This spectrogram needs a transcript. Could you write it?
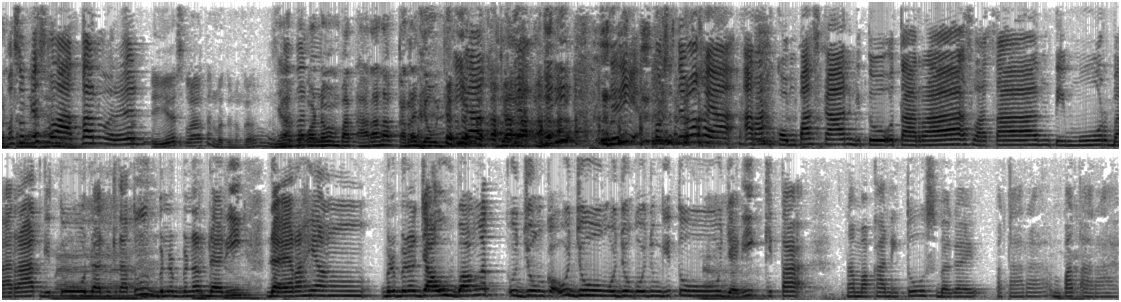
Masuknya selatan, meren. iya selatan batu nunggal Ya pokoknya empat arah lah karena jauh-jauh. Iya, ya, jadi jadi maksudnya mah kayak arah kompas kan gitu, utara, selatan, timur, barat gitu. Nah, Dan kita tuh bener-bener dari daerah yang bener-bener jauh banget ujung ke ujung, ujung ke ujung gitu. Nah. Jadi kita namakan itu sebagai patara, empat Nah. arah.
